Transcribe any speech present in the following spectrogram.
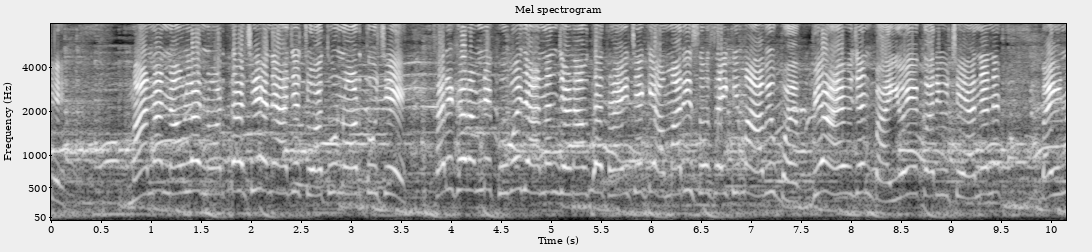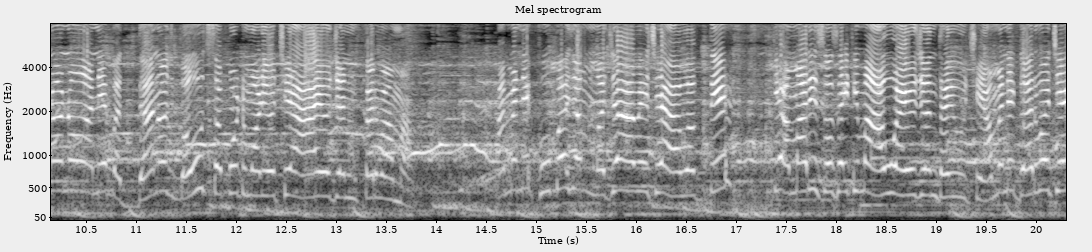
છે. માના નવલા નોરતા છે અને આજે ચોથું નોરતું છે. ખરેખર અમને ખૂબ જ આનંદ જણાવતા થાય છે કે અમારી સોસાયટીમાં આવ્યું ભવ્ય આયોજન ભાઈઓએ કર્યું છે અને બહેનોનો અને બધાનો જ બહુ જ સપોર્ટ મળ્યો છે આ આયોજન કરવામાં. અમને ખૂબ જ મજા આવે છે આ વખતે કે અમારી સોસાયટીમાં આવું આયોજન થયું છે. અમને ગર્વ છે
